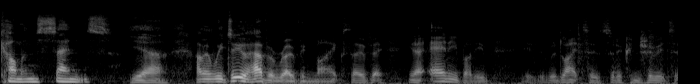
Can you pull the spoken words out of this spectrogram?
common sense. Yeah, I mean, we do have a roving mic, so if you know anybody would like to sort of contribute to,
